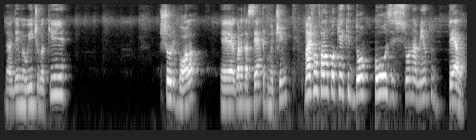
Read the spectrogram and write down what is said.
Já dei meu Ichigo aqui. Show de bola. É, agora tá certo aqui meu time. Mas vamos falar um pouquinho aqui do posicionamento dela.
